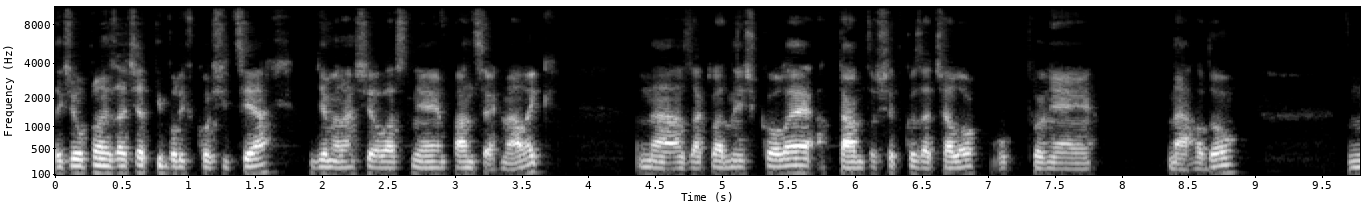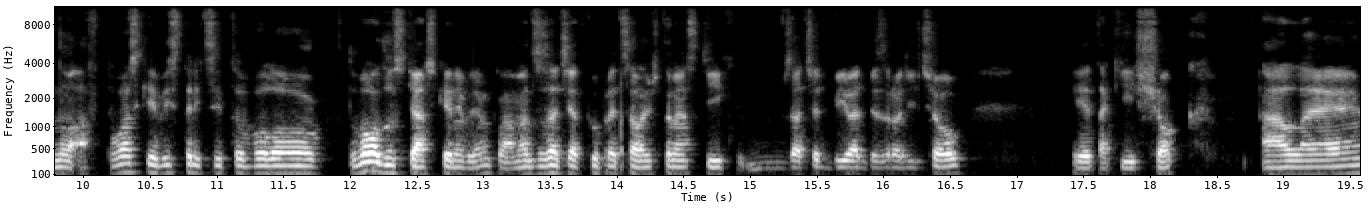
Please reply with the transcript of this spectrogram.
Takže úplne začiatky boli v Košiciach, kde ma našiel vlastne pán Cehnalek na základnej škole a tam to všetko začalo úplne náhodou. No a v Povazkej Bystrici to bolo, to bolo dosť ťažké, nebudem klamať. Zo začiatku predsa len 14 začať bývať bez rodičov je taký šok, ale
